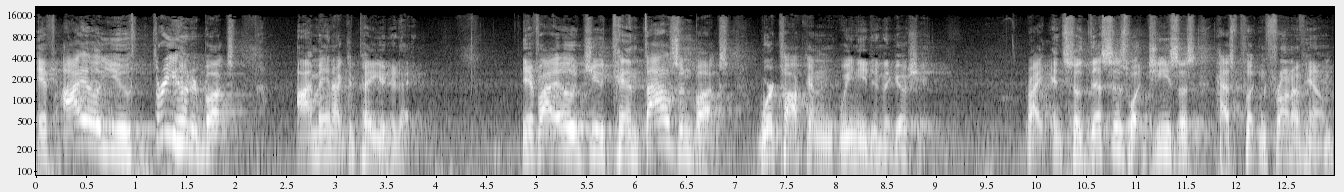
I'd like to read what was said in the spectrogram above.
If I owe you 300 bucks, I may not can pay you today. If I owed you 10,000 bucks, we're talking we need to negotiate. Right? And so this is what Jesus has put in front of him.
